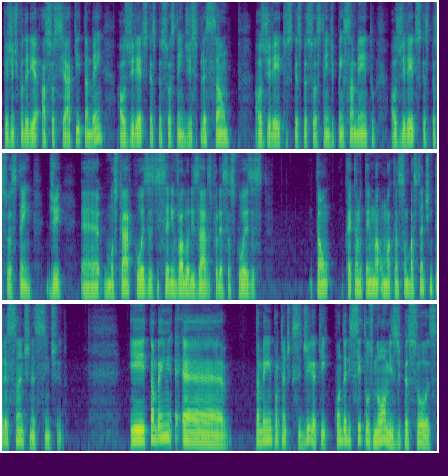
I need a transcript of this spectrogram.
que a gente poderia associar aqui também aos direitos que as pessoas têm de expressão, aos direitos que as pessoas têm de pensamento, aos direitos que as pessoas têm de é, mostrar coisas, de serem valorizadas por essas coisas. Então, o Caetano tem uma, uma canção bastante interessante nesse sentido. E também é, também é importante que se diga que quando ele cita os nomes de pessoas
